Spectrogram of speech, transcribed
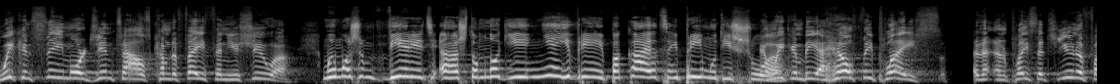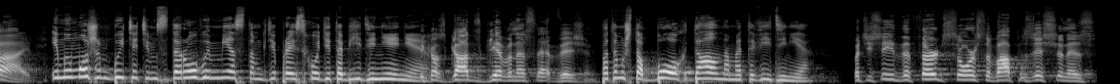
We can see more Gentiles come to faith in Yeshua. Мы можем верить, э, что многие неевреи покаются и примут And Иешуа. we can be a healthy place and a, and a place that's unified И мы можем быть этим здоровым местом, где происходит объединение. because God's given us that vision. Потому что Бог дал нам это видение. But you see, the third source of opposition is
